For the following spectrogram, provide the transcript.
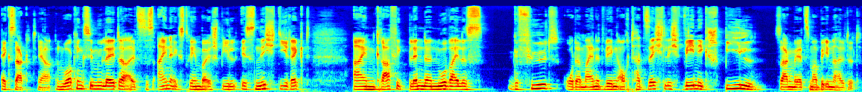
Exakt, ja. Ein Walking Simulator als das eine Extrembeispiel ist nicht direkt ein Grafikblender, nur weil es gefühlt oder meinetwegen auch tatsächlich wenig Spiel, sagen wir jetzt mal, beinhaltet.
